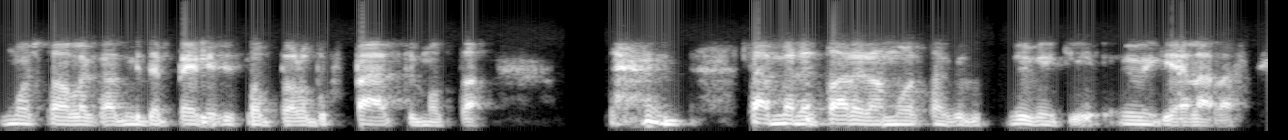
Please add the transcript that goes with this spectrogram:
muista ollenkaan, miten peli sitten loppujen lopuksi päättyi, mutta tämmöinen tarina muistan kyllä hyvinkin, hyvinkin elävästi.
